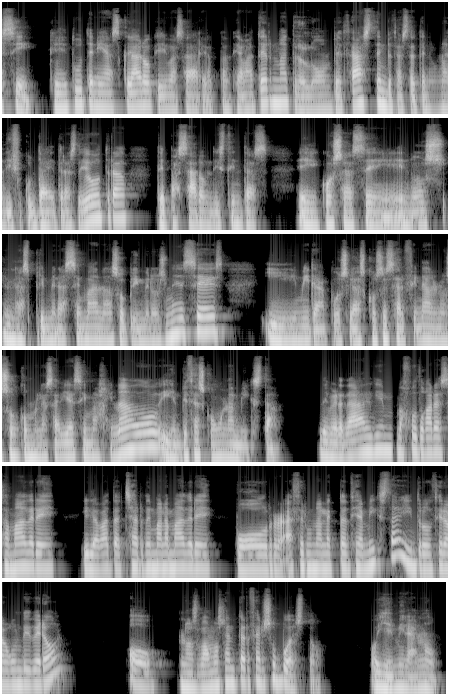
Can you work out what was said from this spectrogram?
sí, que tú tenías claro que ibas a dar lactancia materna, pero luego empezaste, empezaste a tener una dificultad detrás de otra, te pasaron distintas eh, cosas en, los, en las primeras semanas o primeros meses y mira, pues las cosas al final no son como las habías imaginado y empiezas con una mixta. ¿De verdad alguien va a juzgar a esa madre y la va a tachar de mala madre por hacer una lactancia mixta e introducir algún biberón? O nos vamos al tercer supuesto. Oye, mira, no,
